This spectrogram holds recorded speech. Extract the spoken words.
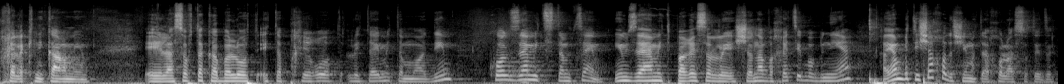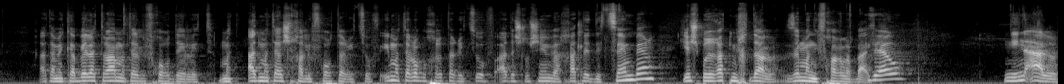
חלק ניכר מהם. לאסוף את הקבלות, את הבחירות, לתאם את המועדים, כל זה מצטמצם. אם זה היה מתפרס על שנה וחצי בבנייה, היום בתשעה חודשים אתה יכול לעשות את זה. אתה מקבל התראה מתי לבחור דלת, עד מתי יש לך לבחור את הריצוף. אם אתה לא בוחר את הריצוף עד ה-31 לדצמבר, יש ברירת מחדל, זה מה נבחר לבית. זהו? ננעל.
